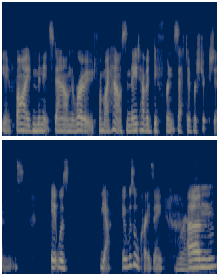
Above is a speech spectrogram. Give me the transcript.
you know five minutes down the road from my house and they'd have a different set of restrictions. It was yeah it was all crazy. Right. um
